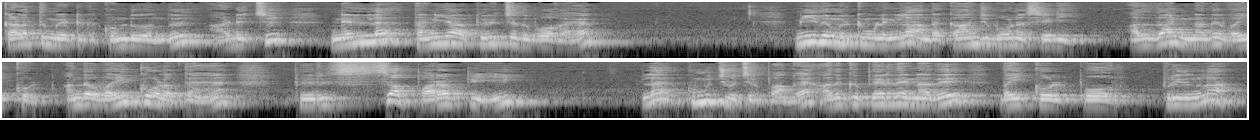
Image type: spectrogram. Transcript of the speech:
களத்து மேட்டுக்கு கொண்டு வந்து அடிச்சு நெல்லை தனியா பிரிச்சது போக மீதம் இருக்கும் இல்லைங்களா அந்த காஞ்சு போன செடி. அதுதான் என்னது? வைக்கோல். அந்த வைக்கோலத்தை பெருசா பரப்பி இல்லை குமிச்சு வச்சிருப்பாங்க. அதுக்கு பேர் தான் என்னது? வைக்கோல் போர். புரியுதுங்களா?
